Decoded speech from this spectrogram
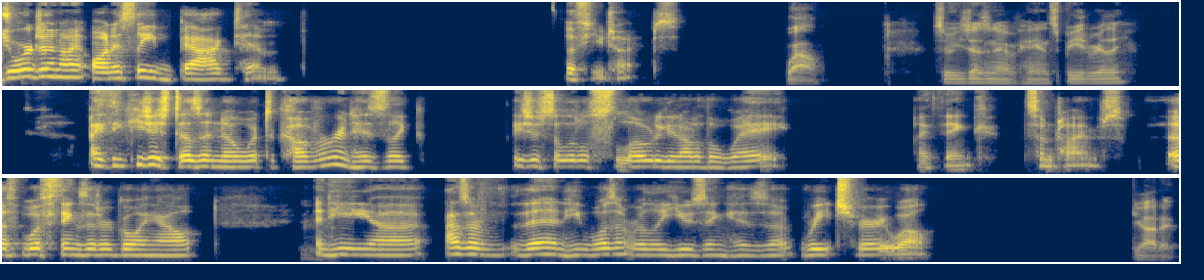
Georgia and I honestly bagged him a few times. Wow. So he doesn't have hand speed really? I think he just doesn't know what to cover and his like he's just a little slow to get out of the way. I think sometimes with things that are going out and he uh as of then he wasn't really using his uh, reach very well. Got it.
